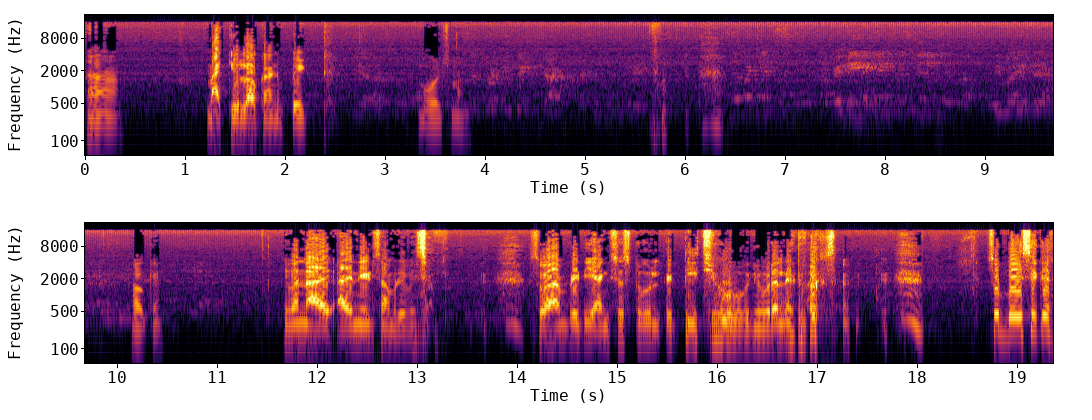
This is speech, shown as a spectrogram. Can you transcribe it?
Uh, McCulloch and Pitt, Boltzmann. okay. Even I, I need some revision. so I am pretty anxious to teach you neural networks. so basically,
